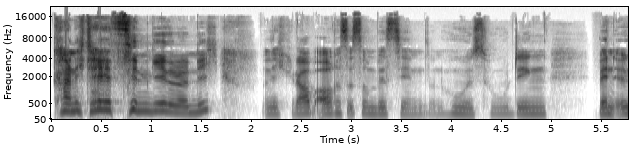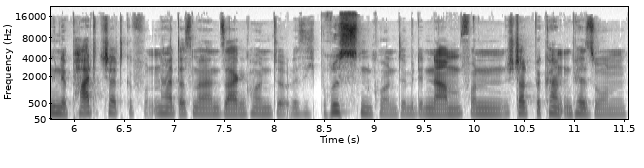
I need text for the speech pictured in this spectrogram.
kann ich da jetzt hingehen oder nicht. Und ich glaube auch, es ist so ein bisschen so ein Who is Who Ding, wenn irgendeine Party stattgefunden hat, dass man dann sagen konnte oder sich brüsten konnte mit den Namen von stadtbekannten Personen.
